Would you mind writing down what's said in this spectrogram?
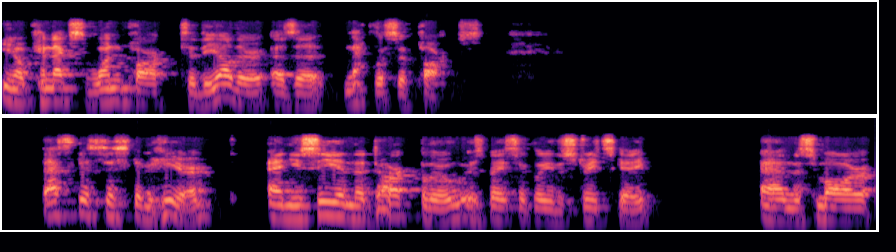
you know connects one park to the other as a necklace of parks. That's the system here. And you see in the dark blue is basically the streetscape and the smaller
